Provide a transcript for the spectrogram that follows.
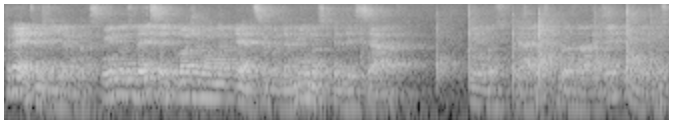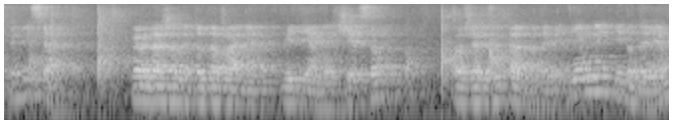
Третя дія нас. Мінус 10 множимо на 5. Це буде мінус 50. Мінус 5 додати мінус 50. Ми одержали додавання від'ємних чисел. Отже, результат буде від'ємний і додаємо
